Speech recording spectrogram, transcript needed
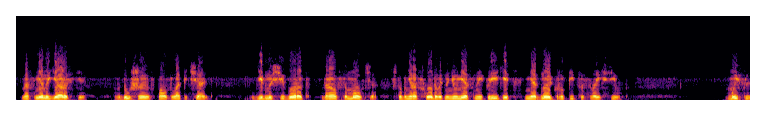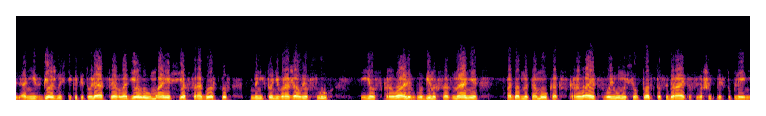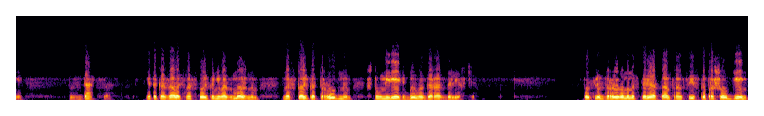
На смену ярости в душе вползла печаль. Гибнущий город дрался молча, чтобы не расходовать на неуместные крики ни одной крупицы своих сил. Мысль о неизбежности капитуляции овладела умами всех сарагоссов, но никто не выражал ее вслух, ее скрывали в глубинах сознания, подобно тому, как скрывает свой умысел тот, кто собирается совершить преступление. Сдаться это казалось настолько невозможным, настолько трудным, что умереть было гораздо легче. После взрыва монастыря Сан-Франциско прошел день,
